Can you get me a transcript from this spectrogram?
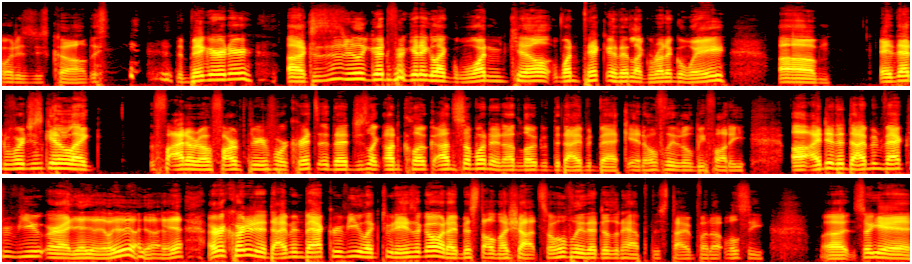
what is this called? the big earner. Uh, cause this is really good for getting like one kill, one pick, and then like running away. Um, and then we're just gonna like I don't know, farm three or four crits and then just like uncloak on someone and unload with the Diamondback, and hopefully it'll be funny. Uh, I did a Diamondback review, or I recorded a Diamondback review like two days ago, and I missed all my shots. So hopefully that doesn't happen this time, but uh, we'll see. Uh, so yeah,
